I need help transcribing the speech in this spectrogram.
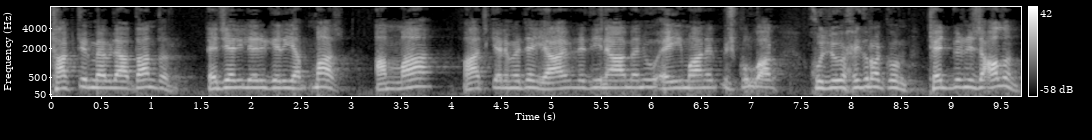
Takdir Mevla'dandır. Ecel ileri geri yapmaz. Ama ayet-i kerimede ya evlediğine amenu ey iman etmiş kullar huzû hidrakum tedbirinizi alın.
